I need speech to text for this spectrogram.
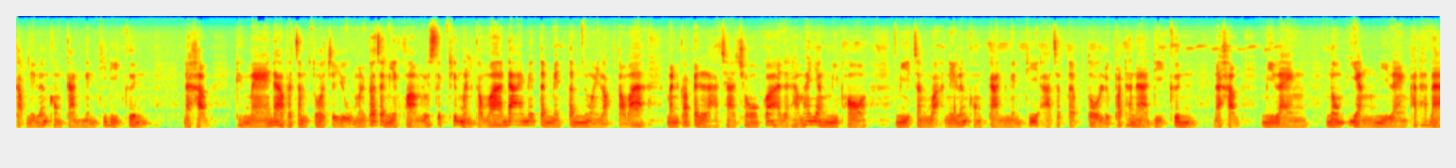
กับในเรื่องของการเงินที่ดีขึ้นนะครับ ถึงแม้ดาวประจำตัวจะอยู่ มันก็จะมีความรู้สึกที่เหมือนกับว่าได้ไม่เต็มเม็ดเต็มหน่วยหรอกแต่ว่า มันก็เป็นราชาโชคก็อาจจะทำให้ยังมีพอมีจังหวะในเรื่องของการเงินที่อาจจะเติบโตหรือพัฒนาดีขึ้นนะครับ มีแรงโน้มเอียง มีแรงพัฒนา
